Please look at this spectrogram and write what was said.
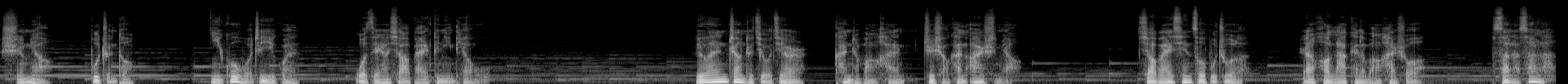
十秒不准动，你过我这一关，我再让小白跟你跳舞。”刘安仗着酒劲儿看着王翰，至少看了二十秒。小白先坐不住了。然后拉开了王翰，说：“算了算了。”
